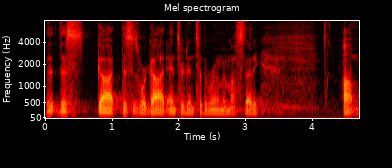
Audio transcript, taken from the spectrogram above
this God, this is where God entered into the room in my study. Um,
